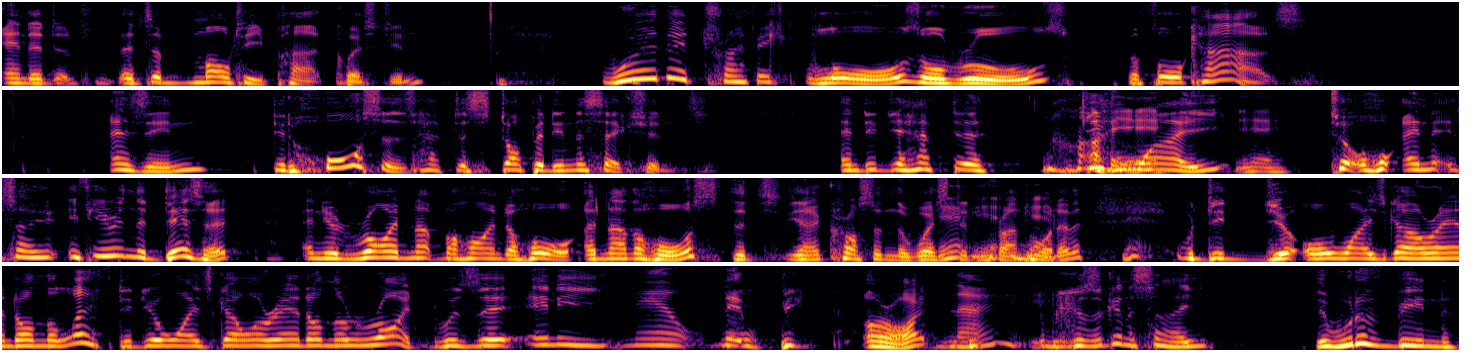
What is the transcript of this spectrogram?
and it, it's a multi-part question: Were there traffic laws or rules before cars? As in, did horses have to stop at intersections? And did you have to Oh, give yeah. way Yeah. to and so if you're in the desert and you're riding up behind a horse, another horse that's you know crossing the western yeah, front or whatever, did you always go around on the left? Did you always go around on the right? Was there any? Now, Now, be, all right, No. because I was going to say there would have been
